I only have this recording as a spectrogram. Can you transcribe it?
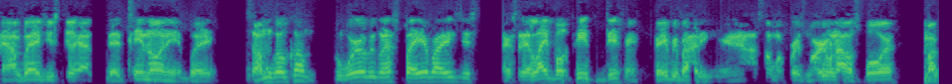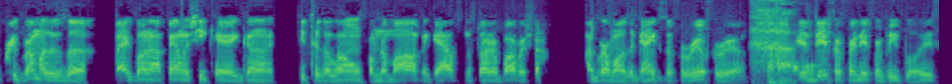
man. I'm glad you still have that 10 on it, but some gonna come. The world we're gonna play. Everybody's just like I said, that light bulb hit different for everybody. And I saw my first murder when I was four. My great grandmother's a uh, backbone of our family. She carried guns. She took a loan from the mob in Galveston and started a barbershop. My grandma was a gangster for real, for real. It's different for different people. It's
